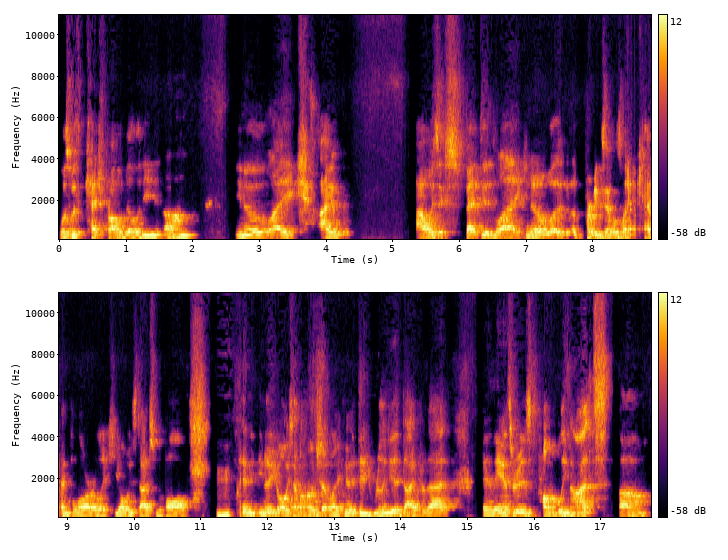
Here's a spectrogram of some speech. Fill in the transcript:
was with catch probability. Um, you know, like I, I always expected, like, you know, a, perfect example is like Kevin Pillar, like he always dives for the ball, Mhm. and you know, you always have a hunch that, like, you know, did you really need to dive for that? And the answer is probably not. Um,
